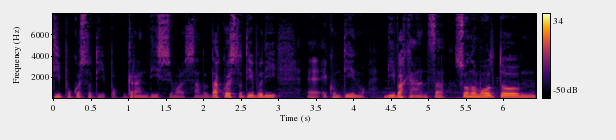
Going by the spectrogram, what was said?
tipo questo tipo, grandissimo Alessandro, da questo tipo di, eh, e continuo, di vacanza. Sono molto, mm,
